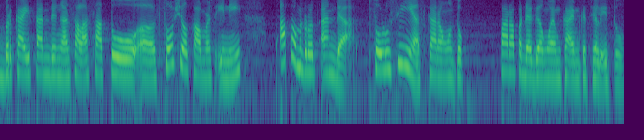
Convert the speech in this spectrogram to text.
berkaitan dengan salah satu uh, social commerce ini, apa menurut Anda solusinya sekarang untuk para pedagang UMKM kecil itu?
